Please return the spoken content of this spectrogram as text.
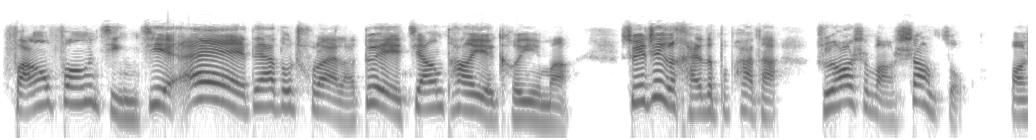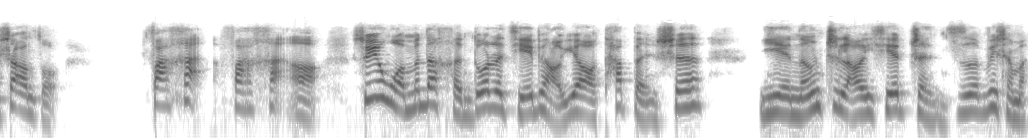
防风警戒，哎，大家都出来了。对，姜汤也可以嘛。所以这个孩子不怕它，主要是往上走，往上走，发汗，发汗啊！所以我们的很多的解表药，它本身也能治疗一些疹子。为什么？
